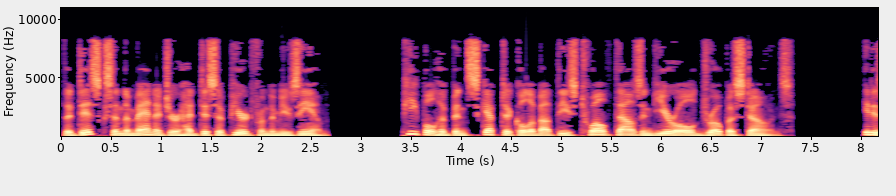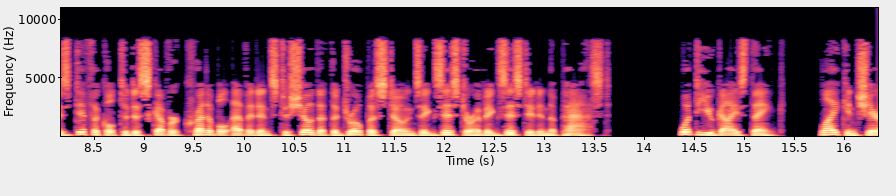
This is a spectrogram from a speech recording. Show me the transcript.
the discs and the manager had disappeared from the museum. People have been skeptical about these 12,000-year-old Dropa stones. It is difficult to discover credible evidence to show that the Dropa stones exist or have existed in the past. What do you guys think? Like and share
